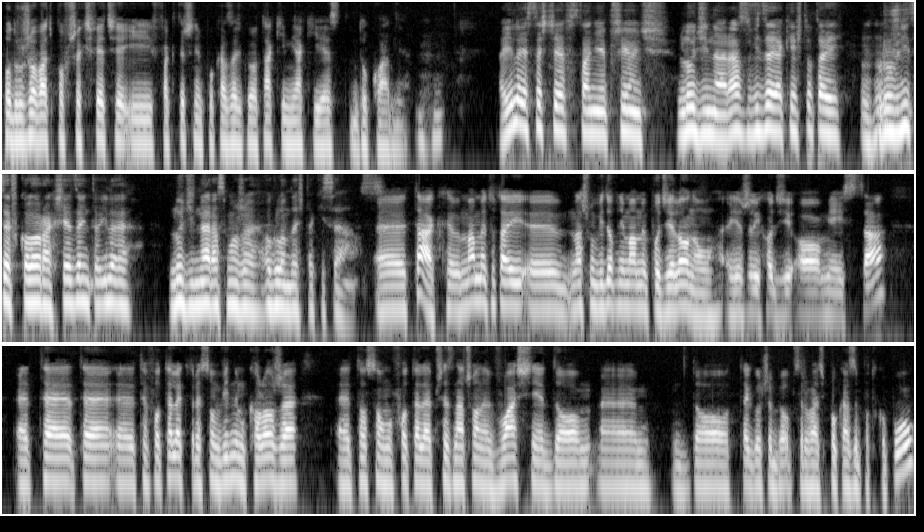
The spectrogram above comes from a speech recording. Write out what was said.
podróżować po wszechświecie i faktycznie pokazać go takim, jaki jest dokładnie. A ile jesteście w stanie przyjąć ludzi na raz? Widzę jakieś tutaj Mhm. różnice w kolorach siedzeń, to ile ludzi naraz może oglądać taki seans? E, tak, mamy tutaj, e, naszą widownię mamy podzieloną, jeżeli chodzi o miejsca. E, Te, te, e, te fotele, które są w innym kolorze, e, to są fotele przeznaczone właśnie do, e, do tego, żeby obserwować pokazy pod kopułą.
